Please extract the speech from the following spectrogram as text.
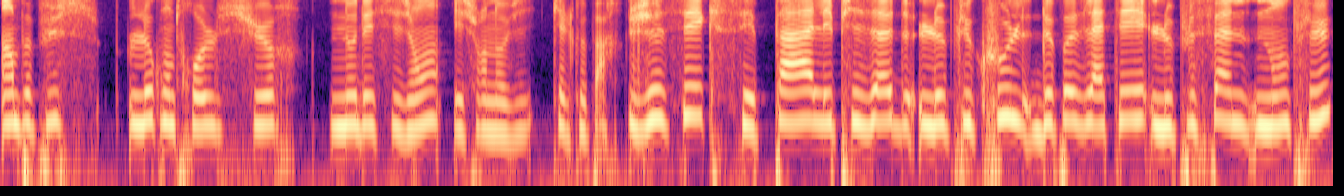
un peu plus le contrôle sur nos décisions et sur nos vies quelque part. Je sais que c'est pas l'épisode le plus cool de Pause Laté, le plus fun non plus,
